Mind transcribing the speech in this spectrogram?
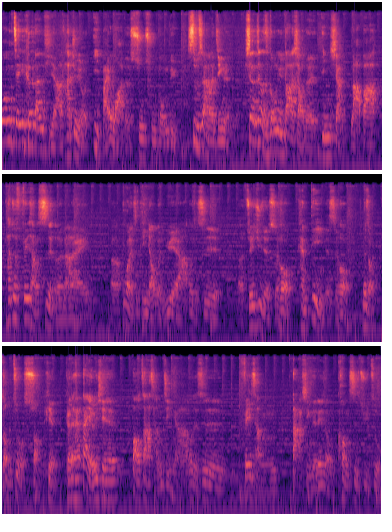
光这一颗单体啊，它就有一百瓦的输出功率，是不是还蛮惊人的？像这样子功率大小的音响喇叭，它就非常适合拿来，呃，不管是听摇滚乐啊，或者是。呃，追剧的时候、看电影的时候，那种动作爽片，可能还带有一些爆炸场景啊，或者是非常大型的那种旷世巨作，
